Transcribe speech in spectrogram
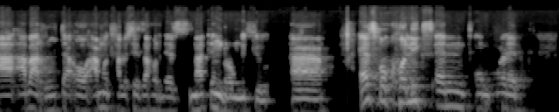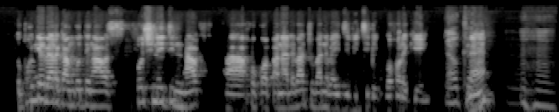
a a ba ruta or a mo tlhalosetsa gore there's nothing wrong with you uh, as for colleagues and and all that ko ke berekang ko teng i was fortunate enough uh, go kopana le batho ba ne ba itse vtd ko gore ke eng Okay. ne Mhm.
